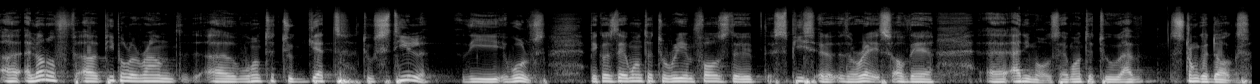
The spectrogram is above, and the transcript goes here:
uh, a lot of uh, people around uh, wanted to get to steal the wolves because they wanted to reinforce the, the, species, uh, the race of their uh, animals. They wanted to have stronger dogs.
